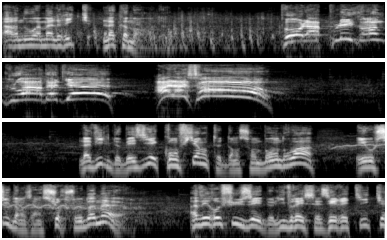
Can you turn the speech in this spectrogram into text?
Arnaud Amalric la commande. Pour la plus grande gloire de Dieu, à l'assaut La ville de Béziers, confiante dans son bon droit et aussi dans un sursaut d'honneur, avait refusé de livrer ses hérétiques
